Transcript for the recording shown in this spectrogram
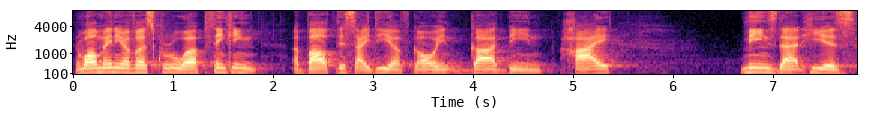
And while many of us grew up thinking about this idea of going, God being high, means that he is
